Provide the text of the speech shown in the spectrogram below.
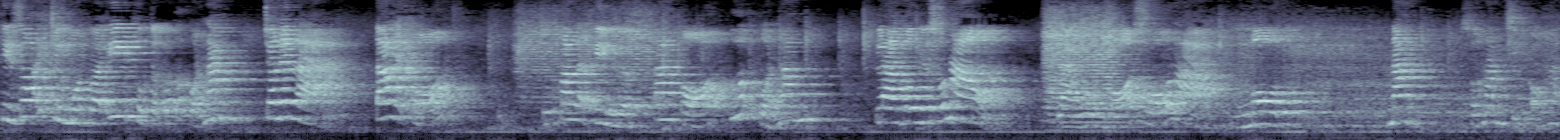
thì do x trừ một và y thuộc tập hợp ước của năm, cho nên là ta lại có, chúng ta lại tìm được ta có ước của năm là gồm những số nào? Là gồm có số là một, năm. Số năm chỉ có hai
